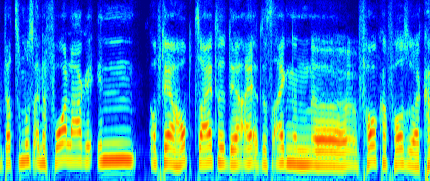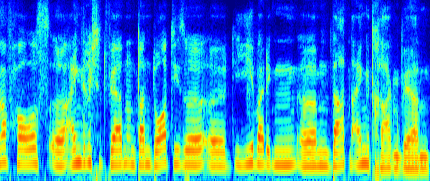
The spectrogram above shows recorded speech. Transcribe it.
dazu muss eine Vorlage in auf der Hauptseite der, des eigenen äh, VKVs oder KVs äh, eingerichtet werden und dann dort diese äh, die jeweiligen ähm, Daten eingetragen werden.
